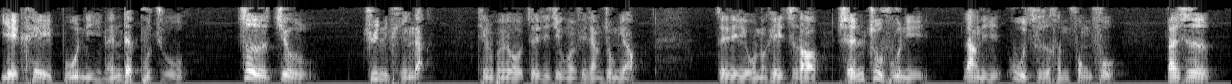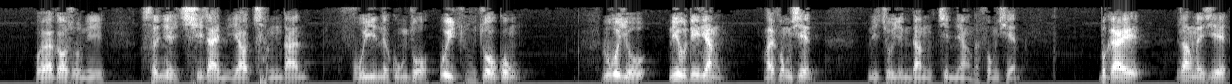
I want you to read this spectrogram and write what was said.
也可以补你们的不足，这就均平了。听众朋友，这节经文非常重要。这里我们可以知道，神祝福你，让你物质很丰富，但是我要告诉你，神也期待你要承担福音的工作，为主做工。如果有你有力量来奉献，你就应当尽量的奉献，不该。让那些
